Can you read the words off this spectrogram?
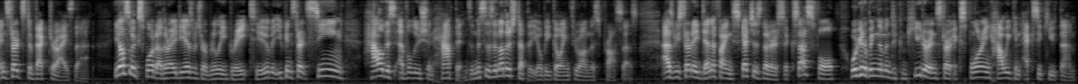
and starts to vectorize that. He also explored other ideas which are really great too, but you can start seeing how this evolution happens. And this is another step that you'll be going through on this process. As we start identifying sketches that are successful, we're going to bring them into computer and start exploring how we can execute them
